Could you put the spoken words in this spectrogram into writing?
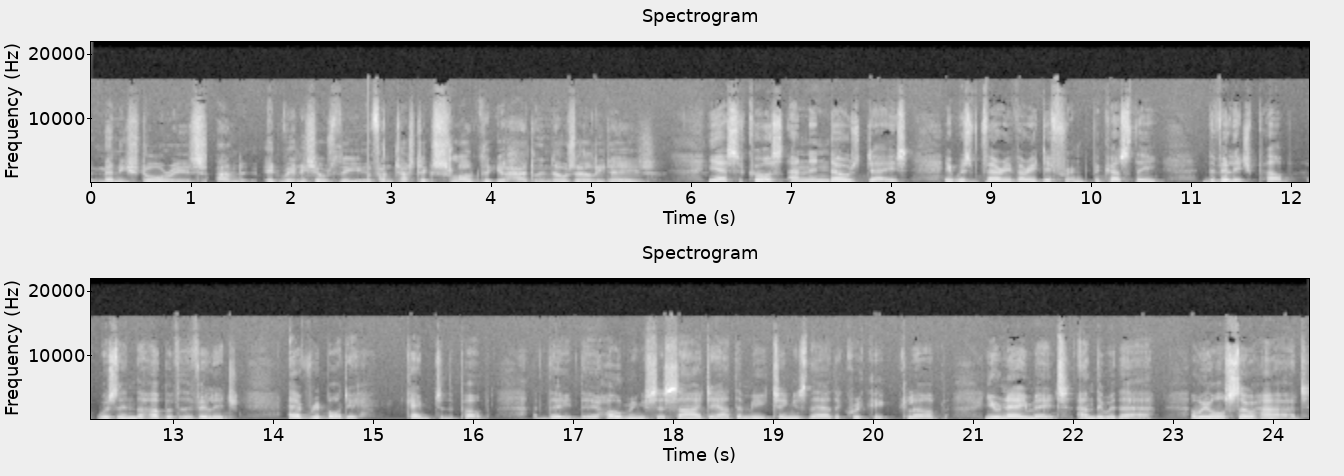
many stories, and it really shows the fantastic slog that you had in those early days. Yes, of course. And in those days, it was very, very different because the the village pub was in the hub of the village. Everybody came to the pub. The the homing society had the meetings there, the cricket club, you name it, and they were there. And we also had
